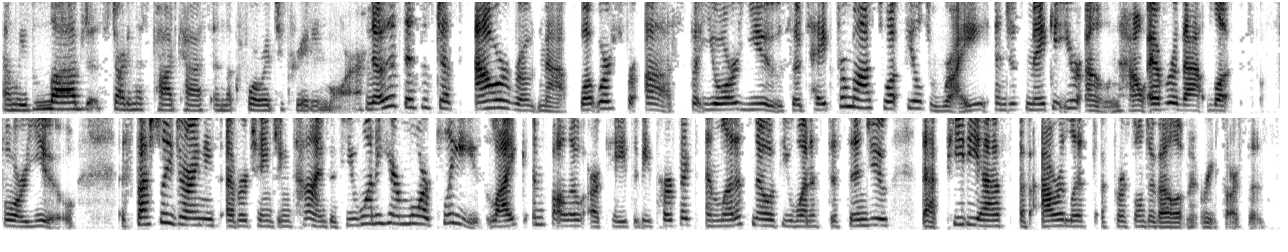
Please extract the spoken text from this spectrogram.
and we've loved starting this podcast and look forward to creating more. Know that this is just our roadmap, what works for us, but you're you. So take from us what feels right and just make it your own, however that looks for you, especially during these ever changing times. If you want to hear more, please like and follow our Paid to Be Perfect and let us know if you want us to send you that PDF of our list of personal development resources.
